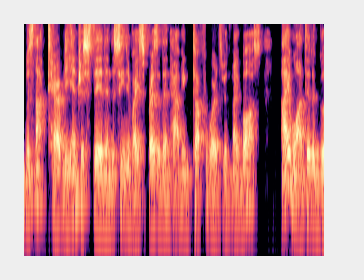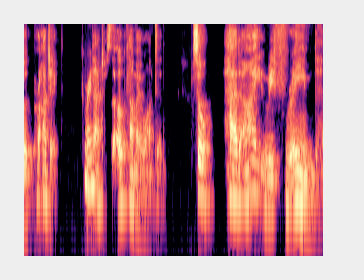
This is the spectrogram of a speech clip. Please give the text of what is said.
was not terribly interested in the senior vice president having tough words with my boss. I wanted a good project. Right. That was the outcome I wanted. So, had I reframed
